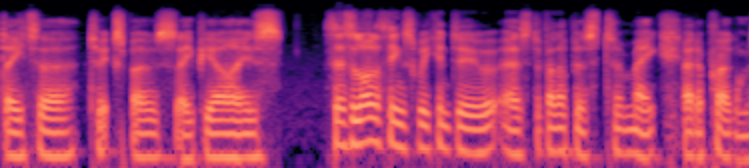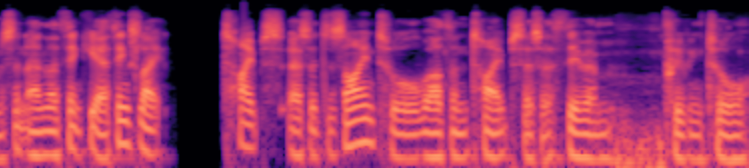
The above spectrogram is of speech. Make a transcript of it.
data to expose APIs. So there's a lot of things we can do as developers to make better programs. And, and I think, yeah, things like types as a design tool rather than types as a theorem proving tool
